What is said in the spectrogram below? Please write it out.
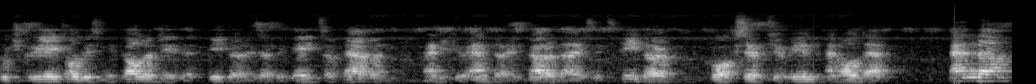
which create all this mythology that Peter is at the gates of heaven, and if you enter in paradise, it's Peter who accepts you in, and all that. And uh,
